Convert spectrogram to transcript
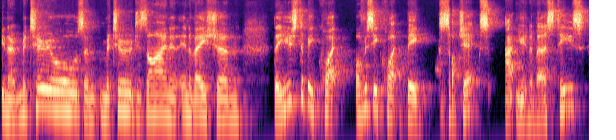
you know materials and material design and innovation they used to be quite obviously quite big subjects at universities.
